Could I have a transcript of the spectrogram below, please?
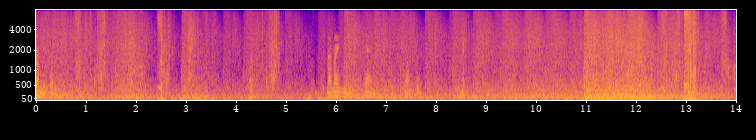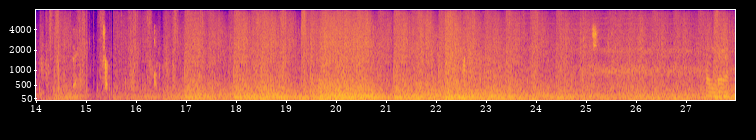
เครื่องมีตัวหนึงแม่แม่ยิงแกล้งหนที่เป็นเครื่องเข้าอีกได้ยัง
